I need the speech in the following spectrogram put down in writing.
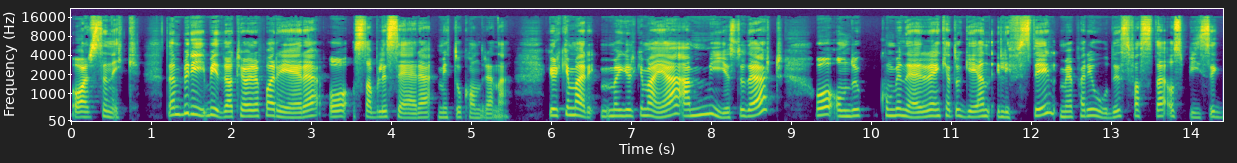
og arsenikk. Den bidrar til å reparere og stabilisere mitokondriene. Gurkemeie er mye studert, og om du kombinerer en ketogen livsstil med periodisk faste og spiser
